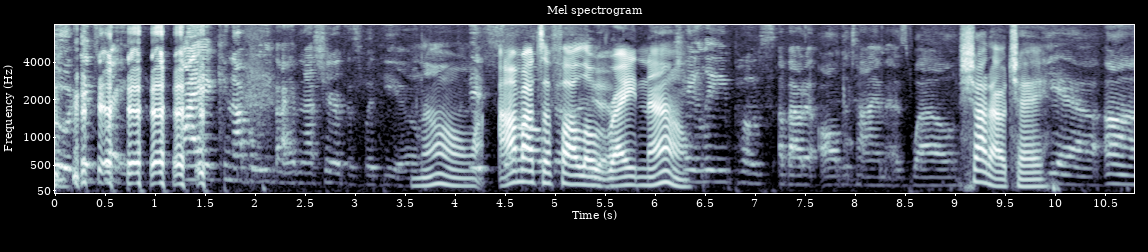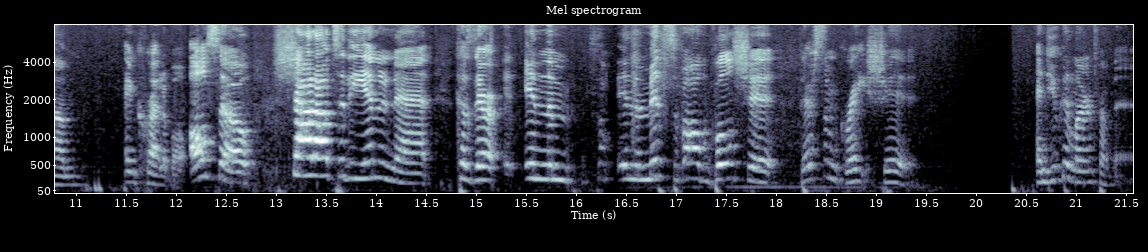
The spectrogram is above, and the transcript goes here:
mood. It's great. I cannot believe I have not shared this with you. No. It's I'm about to good. follow Yeah. right now. Kaylee posts about it all the time as well. Shout out, Che. Yeah, um, incredible. Also, shout out to the internet because they're in the in the midst of all the bullshit. There's some great shit, and you can learn from it.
